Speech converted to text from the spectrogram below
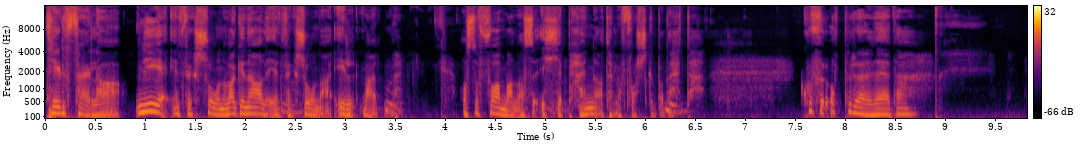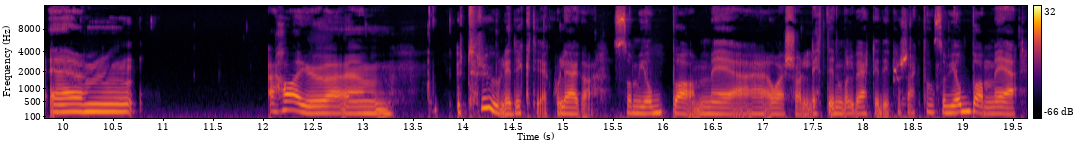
tilfeller nye infeksjoner, vaginale infeksjoner i verden. Og så får man altså ikke penger til å forske på dette. Hvorfor opprører det deg? Um, jeg har jo ehm, utrolig dyktige kollegaer som jobber med, og er selv litt involvert i de prosjektene, som jobber med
